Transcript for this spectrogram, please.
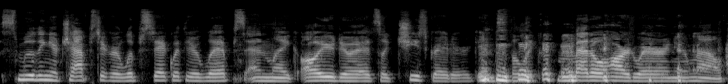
smoothing your chapstick or lipstick with your lips and like all you're doing it's like cheese grater against the like metal hardware in your mouth.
